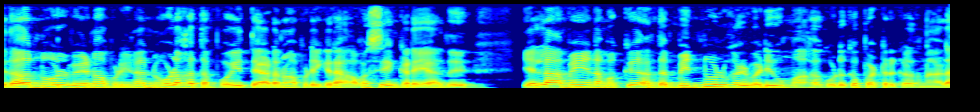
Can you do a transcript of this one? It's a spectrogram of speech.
ஏதாவது நூல் வேணும் அப்படின்னா நூலகத்தை போய் தேடணும் அப்படிங்கிற அவசியம் கிடையாது. எல்லாமே நமக்கு அந்த மின்னூல்கள் வடிவமாக கொடுக்கப்பட்டிருக்கிறதுனால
